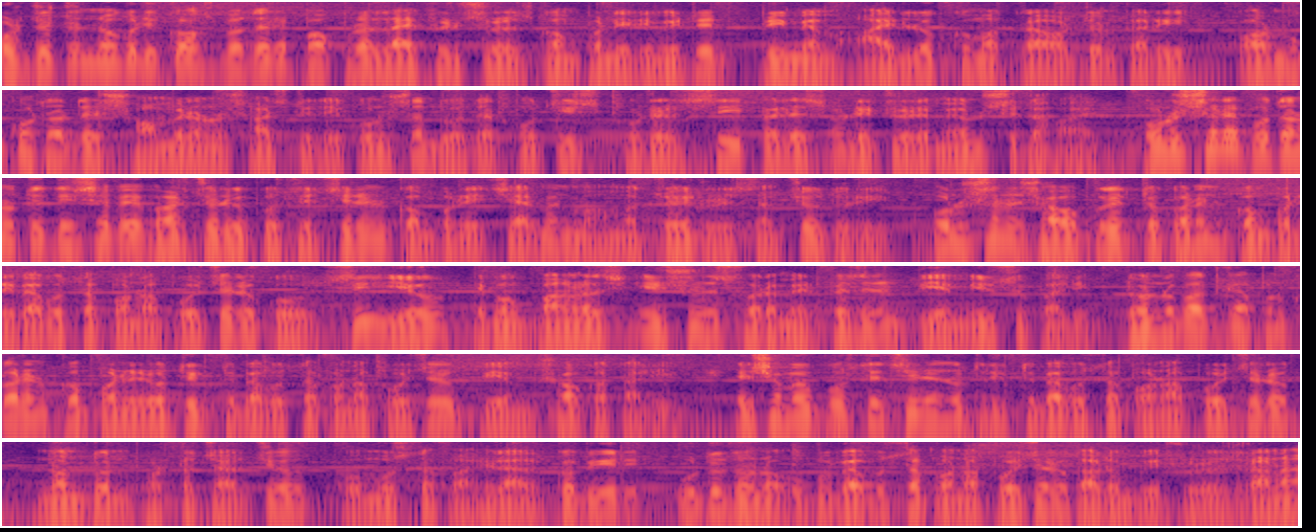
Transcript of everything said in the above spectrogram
পর্যটন নগরী কক্সবাজারে popular life insurance company limited premium আয়ের লক্ষ্যমাত্রা অর্জনকারী কর্মকর্তাদের সম্মেলন ও সাংস্কৃতিক অনুষ্ঠান দু হোটেল সি প্যালেস অডিটোরিয়ামে অনুষ্ঠিত হয়। অনুষ্ঠানে প্রধান অতিথি হিসেবে ভার্চুয়ালি উপস্থিত ছিলেন কোম্পানির চেয়ারম্যান মোহাম্মদ জহিরুল ইসলাম চৌধুরী। অনুষ্ঠানে সভাপতিত্ব করেন কোম্পানি ব্যবস্থাপনা পরিচালক ও সিইও এবং বাংলাদেশ ইন্স্যুরেন্স ফোরামের president B M Yusuf Ali ধন্যবাদ জ্ঞাপন করেন কোম্পানির অতিরিক্ত ব্যবস্থাপনা পরিচালক বি এম আলী। এ সময় উপস্থিত ছিলেন অতিরিক্ত ব্যবস্থাপনা পরিচালক নন্দন ভট্টাচার্য ও মুস্তাফা হেলাল কবির। ঊর্ধ্বতন উপব্যবস্থাপনা পরিচালক আলমগীর ফিরোজ রানা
